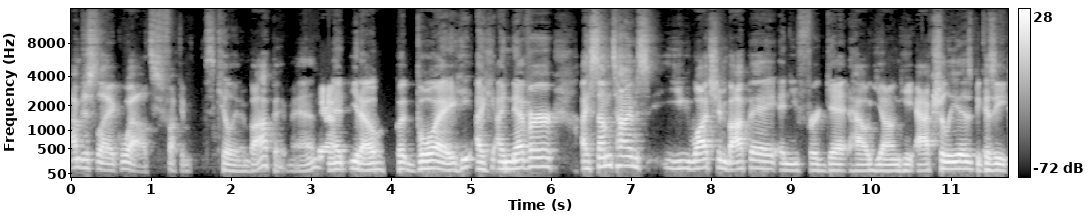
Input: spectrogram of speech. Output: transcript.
I'm just like, well, it's fucking it's Kylian Mbappe, man. And, you know, but boy, he I, I never I sometimes you watch Mbappe and you forget how young he actually is because he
